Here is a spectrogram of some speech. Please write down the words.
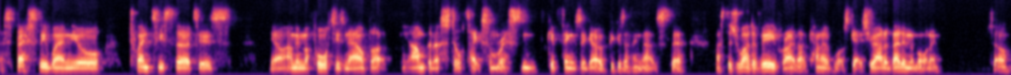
especially when you're 20s, 30s. You know, I'm in my 40s now, but you know, I'm going to still take some risks and give things a go because I think that's the that's the joie de vivre, right? That kind of what gets you out of bed in the morning. So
